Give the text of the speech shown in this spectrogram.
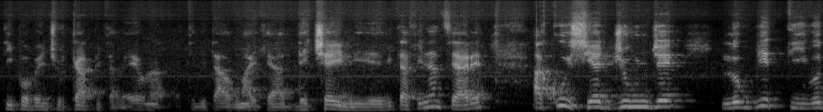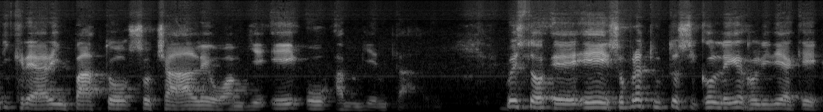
tipo venture capital è un'attività ormai che ha decenni di attività finanziaria, a cui si aggiunge l'obiettivo di creare impatto sociale o ambie- e o ambientale. Questo eh, e soprattutto si collega con l'idea che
